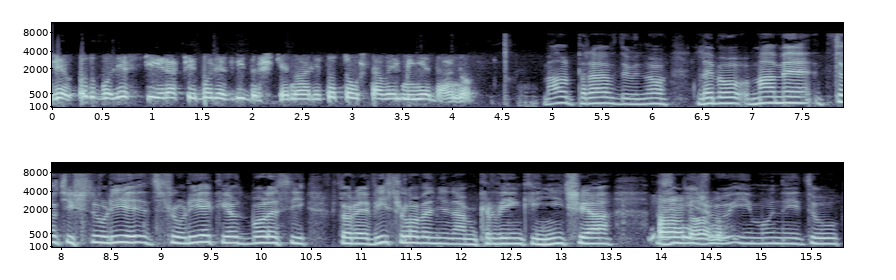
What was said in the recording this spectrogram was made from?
že od bolesti radšej bolesť vydržte, no ale toto už sa veľmi nedá, no. Mal pravdu, no, lebo máme, totiž sú, lie, sú lieky od bolesti, ktoré vyslovene nám krvinky ničia, znižujú imunitu,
